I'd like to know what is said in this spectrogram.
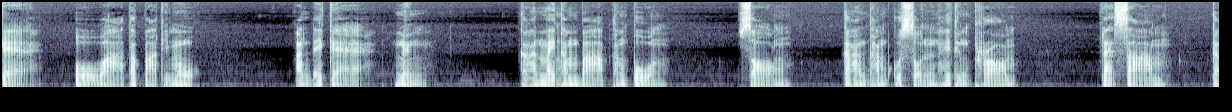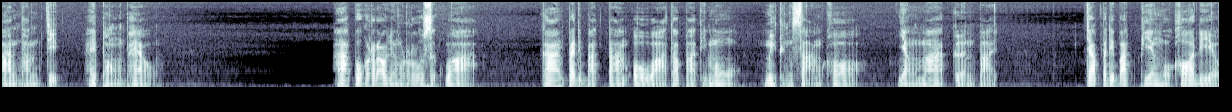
แก่ โอวาทปาติโมก อันได้แก่ 1. การไม่ทำบาปทั้งปวง 2. การทำกุศลให้ถึงพร้อม และ 3. การทำจิตให้ผ่องแผ้ว หากพวกเรายังรู้สึกว่า การปฏิบัติตามโอวาทปาติโมกมีถึงสามข้ออย่างมากเกินไป จะปฏิบัติเพียงหัวข้อเดียว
